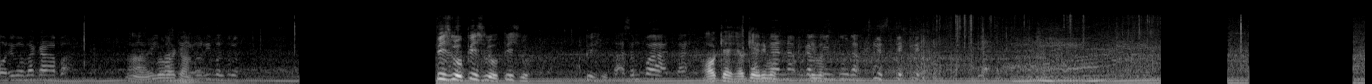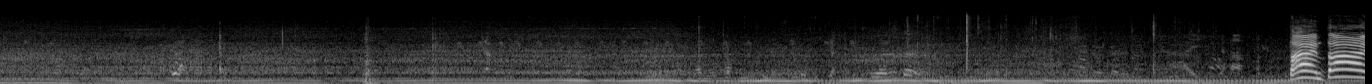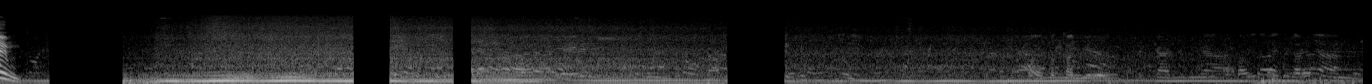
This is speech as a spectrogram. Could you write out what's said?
Oh, river belakang apa? Ha, belakang. River terus. Peace dulu, peace dulu, peace dulu. Peace dulu. Tak sempat. Tak. Okey, okey, river. Nak pegang river. pintu nak kena stick. Time, time. Tekan. Tekan minyak. Tahu tak tekan minyak.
